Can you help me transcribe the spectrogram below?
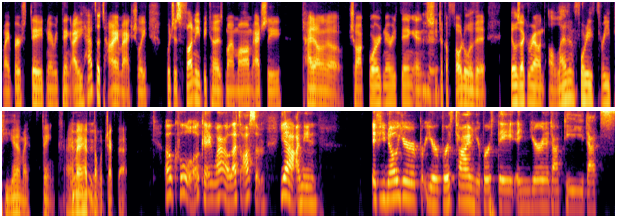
my birth date and everything. I have the time actually, which is funny because my mom actually tied it on a chalkboard and everything, and she hmm took a photo of it. It was like around 11:43 p.m., I think. I might have to double mm. check that. oh cool okay wow that's awesome yeah i mean if you know your your birth time and your birth date and you're an adoptee that's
